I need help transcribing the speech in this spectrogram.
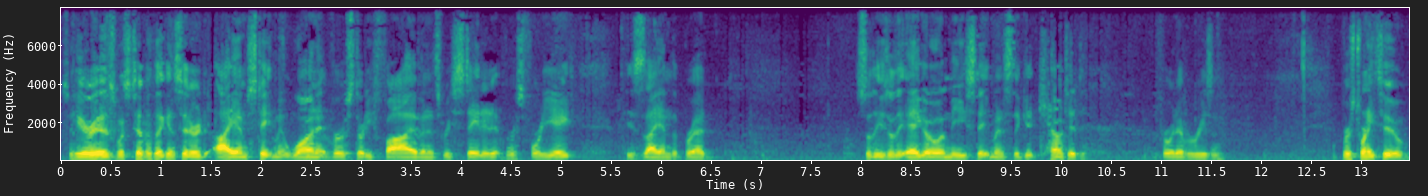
So here is what's typically considered I am statement 1 at verse 35, and it's restated at verse 48. He says, I am the bread. So these are the ego eimi statements that get counted for whatever reason. Verse 22.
